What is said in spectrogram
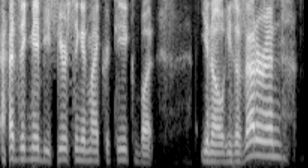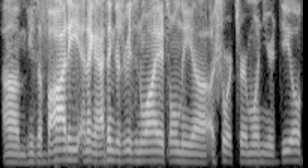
I think maybe piercing in my critique, but, you know, he's a veteran. Um, he's a body. And again, I think there's a reason why it's only a, a short term, one year deal.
